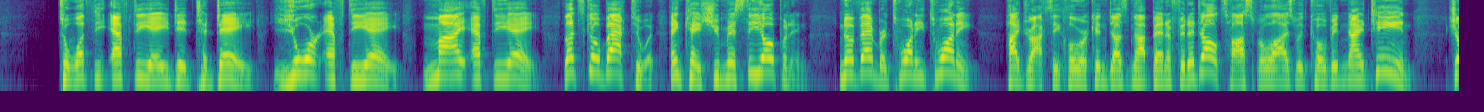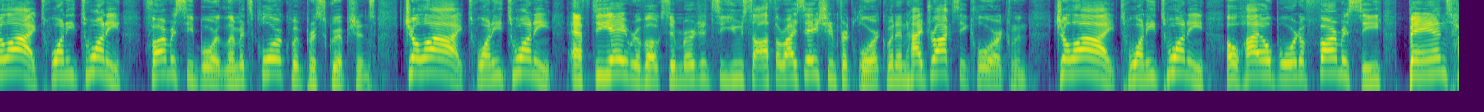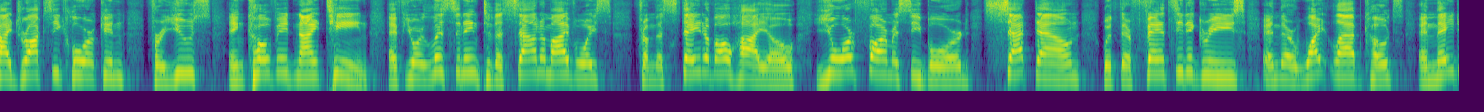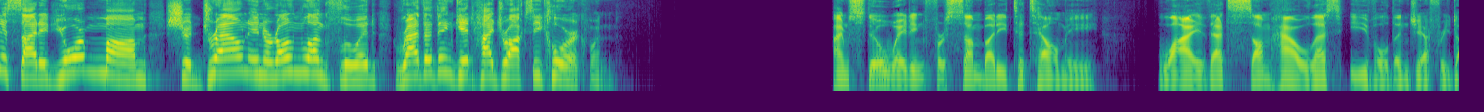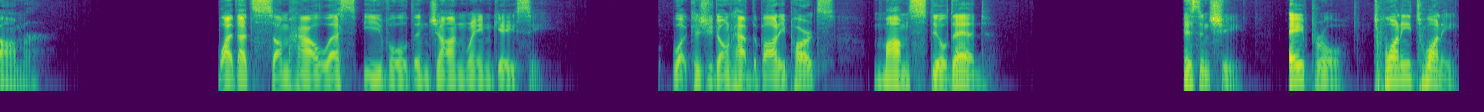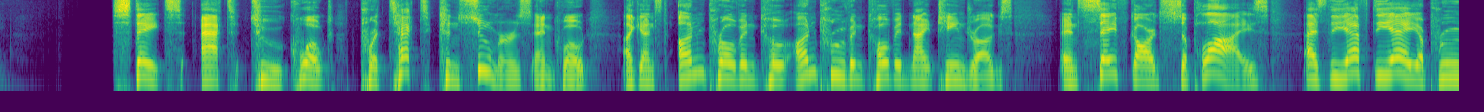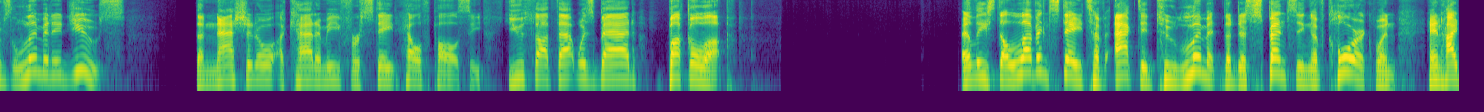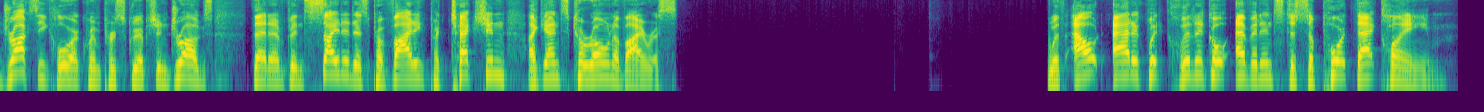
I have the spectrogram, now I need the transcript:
To what the FDA did today. Your FDA, my FDA. Let's go back to it in case you missed the opening. November 2020. Hydroxychloroquine does not benefit adults hospitalized with COVID 19. July 2020, Pharmacy Board limits chloroquine prescriptions. July 2020, FDA revokes emergency use authorization for chloroquine and hydroxychloroquine. July 2020, Ohio Board of Pharmacy bans hydroxychloroquine for use in COVID 19. If you're listening to the sound of my voice, from the state of Ohio, your pharmacy board sat down with their fancy degrees and their white lab coats, and they decided your mom should drown in her own lung fluid rather than get hydroxychloroquine. I'm still waiting for somebody to tell me why that's somehow less evil than Jeffrey Dahmer. Why that's somehow less evil than John Wayne Gacy. What, because you don't have the body parts? Mom's still dead. Isn't she? April 2020. States act to, quote, protect consumers, end quote, against unproven, co- unproven COVID 19 drugs and safeguards supplies as the FDA approves limited use. The National Academy for State Health Policy. You thought that was bad? Buckle up. At least 11 states have acted to limit the dispensing of chloroquine and hydroxychloroquine prescription drugs that have been cited as providing protection against coronavirus. Without adequate clinical evidence to support that claim.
